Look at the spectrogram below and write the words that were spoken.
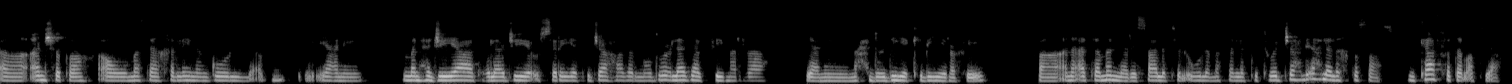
آه، أنشطة أو مثلا خلينا نقول يعني منهجيات علاجية أسرية تجاه هذا الموضوع لا زال في مرة يعني محدودية كبيرة فيه فأنا أتمنى رسالتي الأولى مثلا تتوجه لأهل الاختصاص من كافة الأطياف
